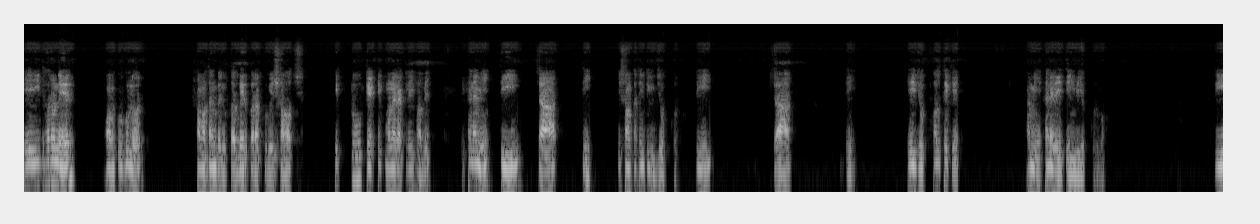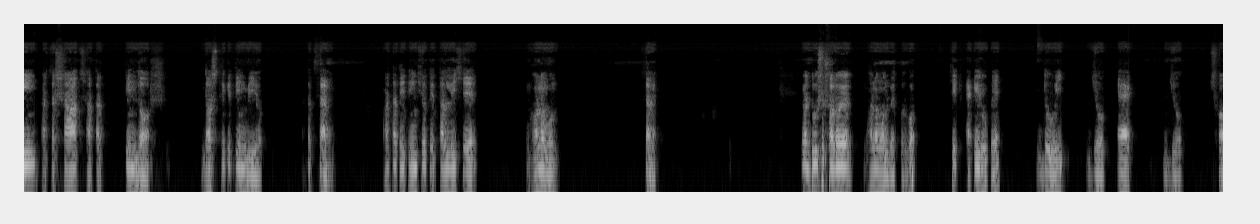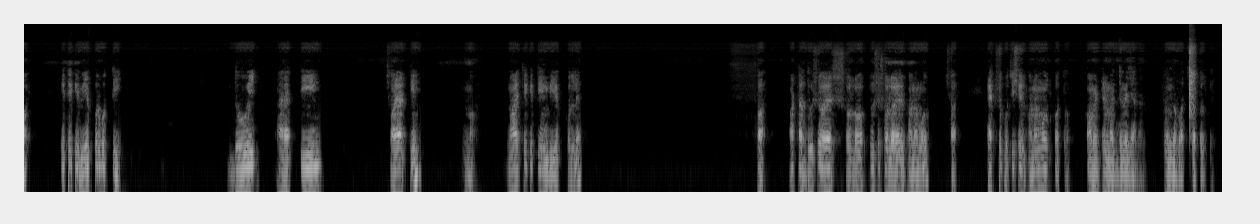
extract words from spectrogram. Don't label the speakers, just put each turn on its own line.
এই ধরনের অঙ্কগুলোর সমাধান বের করা খুবই সহজ। একটু টেকনিক মনে রাখলেই হবে। এখানে আমি তিন, চার, তিন, এই সংখ্যা তিনটি যোগ করব। তিন, চার, তিন, এই যোগফল থেকে আমি এখানের এই তিন বিয়োগ করব। তিন আর চার সাত সাত, আট, তিন, দশ দশ থেকে তিন বিয়োগ অর্থাৎ সেভেন অর্থাৎ এই তিনশো তেতাল্লিশের ঘনমূল সেভেন এবার দুশো ষোলো এর ঘনমূল বের করব। ঠিক একই রূপে দুই যোগ এক যোগ ছয়। এ থেকে বিয়োগ করব তিন। দুই আর এক তিন, ছয় আর তিন, নয়। নয় থেকে তিন বিয়োগ করলে অর্থাৎ দুশো এর ষোলো, দুশো ষোলো এর ঘনমূল ছয়। একশো পঁচিশের ঘনমূল কত? কমেন্টের মাধ্যমে জানান। ধন্যবাদ সকলকে।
